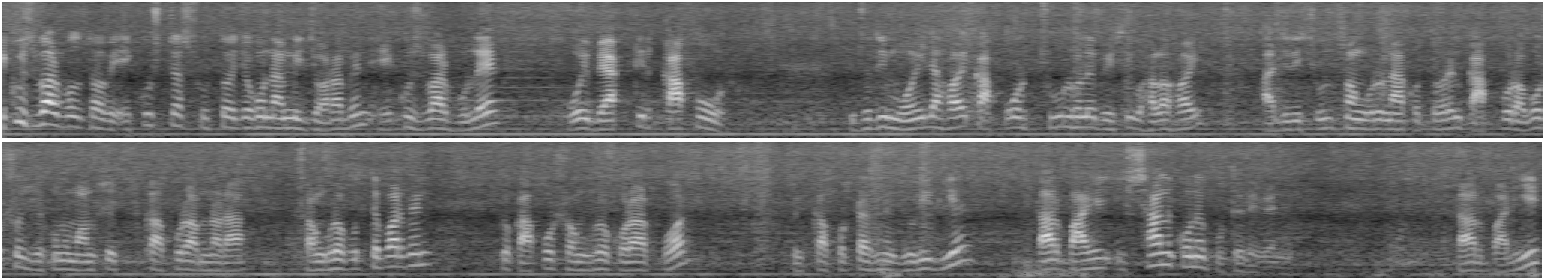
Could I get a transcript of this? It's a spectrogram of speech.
একুশ বার বলতে হবে, একুশটা সুতো যখন আপনি জড়াবেন, একুশ বার বলে ওই ব্যক্তির কাপড়, যদি মহিলা হয়, কাপড়, চুল হলে বেশি ভালো হয়। আর যদি চুল সংগ্রহ না করতে পারেন, কাপড় অবশ্যই যে কোনো মানুষের কাপড় আপনারা সংগ্রহ করতে পারবেন। তো কাপড় সংগ্রহ করার পর ওই কাপড়টা এখানে জড়িয়ে দিয়ে তার বাড়ির ঈশান কোণে পুঁতে দেবেন। তার বাড়ির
